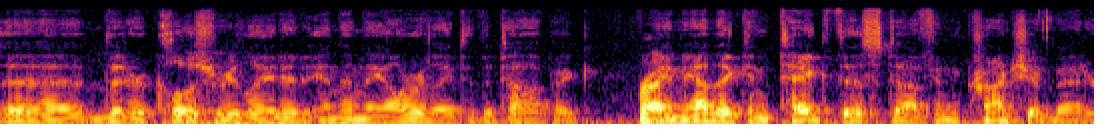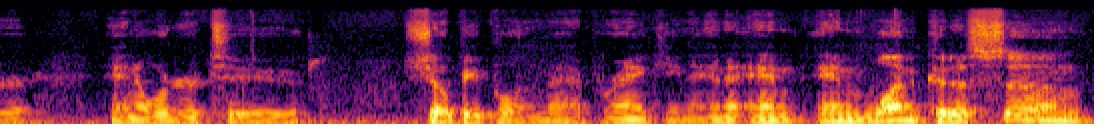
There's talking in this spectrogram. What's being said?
uh, that are closely related, and then they all relate to the topic. Right. And now they can take this stuff and crunch it better in order to show people in map ranking. And and and one could assume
